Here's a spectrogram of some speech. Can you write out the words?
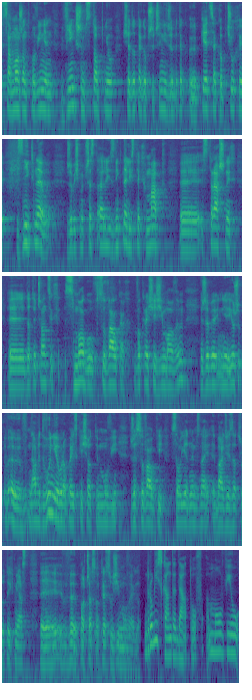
samorząd powinien w większym stopniu się do tego przyczynić, żeby te piece, kopciuchy zniknęły, żebyśmy przestali, zniknęli z tych map strasznych e, dotyczących smogu w Suwałkach w okresie zimowym, żeby już nawet w Unii Europejskiej się o tym mówi, że Suwałki są jednym z najbardziej zatrutych miast w, podczas okresu zimowego. drugi z kandydatów mówił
